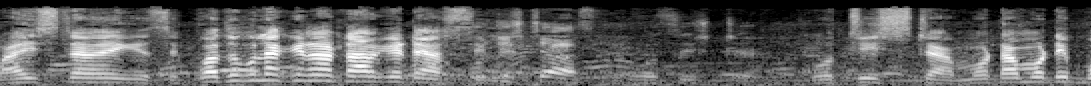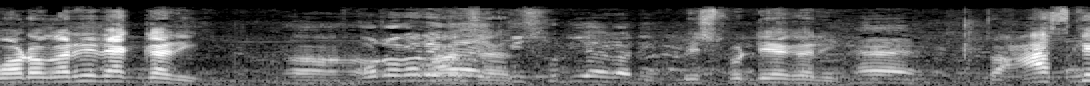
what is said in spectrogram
বাইশটা হয়ে গেছে। কতগুলা কেনা টার্গেটে আসছিল পঁচিশটা মোটামুটি বড় গাড়ির এক গাড়ি? হ্যাঁ বড় গাড়ি ভাই আচ্ছা। বিশ ফুটিয়া গাড়ি। হ্যাঁ। তো আজকে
